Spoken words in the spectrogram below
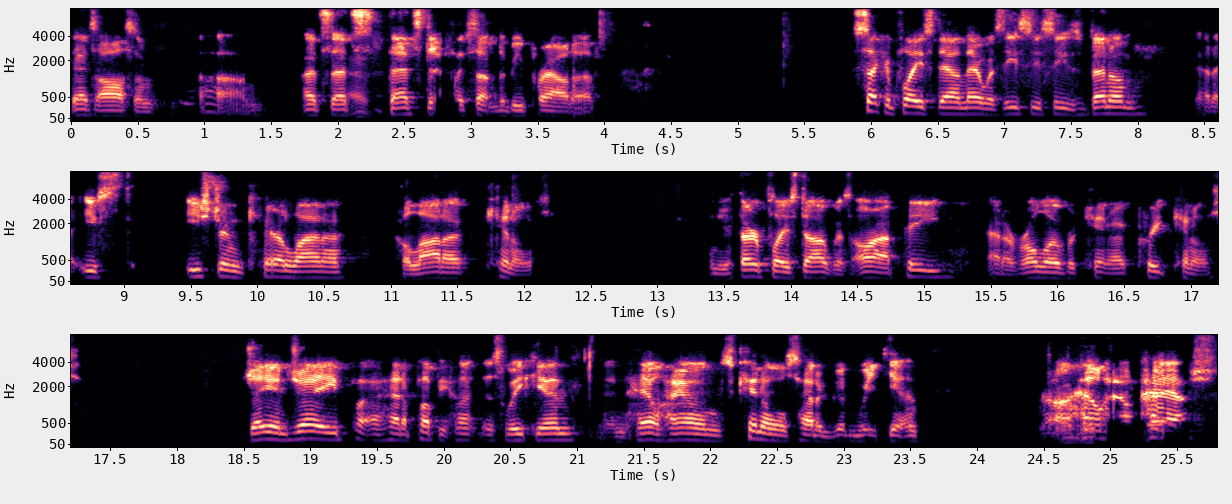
That's awesome. Um, that's that's that's definitely something to be proud of. Second place down there was ECC's Venom at a East Eastern Carolina Colada Kennels, and your third place dog was RIP at a Rollover Ken- uh, Creek Kennels. J and J had a puppy hunt this weekend, and Hellhounds Kennels had a good weekend. Uh, Hellhound Hash,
